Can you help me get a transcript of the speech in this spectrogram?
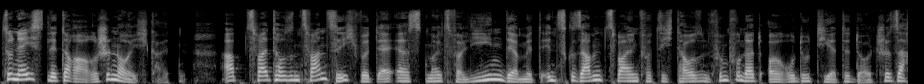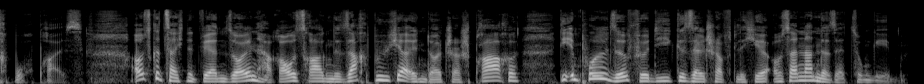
Zunächst literarische Neuigkeiten. Ab 2020 wird er erstmals verliehen, der mit insgesamt 42.500 Euro dotierte Deutsche Sachbuchpreis. Ausgezeichnet werden sollen herausragende Sachbücher in deutscher Sprache, die Impulse für die gesellschaftliche Auseinandersetzung geben.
